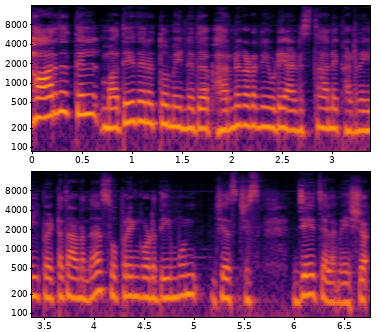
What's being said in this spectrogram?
ഭാരതത്തിൽ മതേതരത്വം എന്നത് ഭരണഘടനയുടെ അടിസ്ഥാന ഘടനയിൽപ്പെട്ടതാണെന്ന് സുപ്രീംകോടതി മുൻ ജസ്റ്റിസ് ജെ ജലമേശ്വർ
